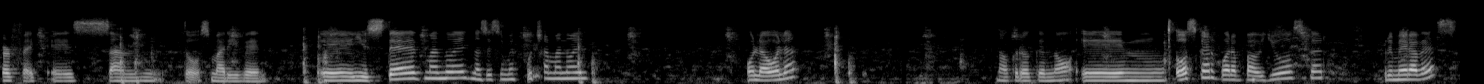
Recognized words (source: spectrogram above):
Perfecto. Es Santos Maribel. Eh, ¿Y usted, Manuel? No sé si me escucha, Manuel. Hola, hola. No, creo que no. Em, Oscar, what about you, Oscar? ¿Primera vez?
